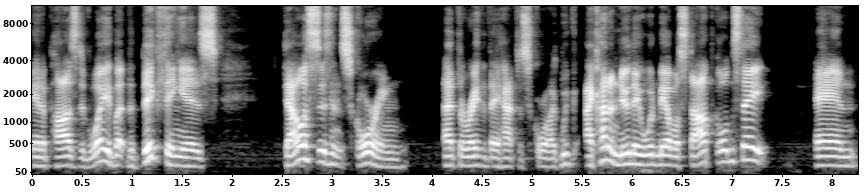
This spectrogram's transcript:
in a positive way. But the big thing is Dallas isn't scoring at the rate that they have to score. Like we, I kind of knew they wouldn't be able to stop Golden State, and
